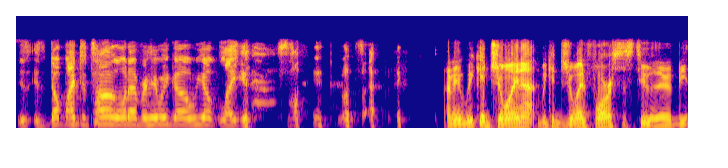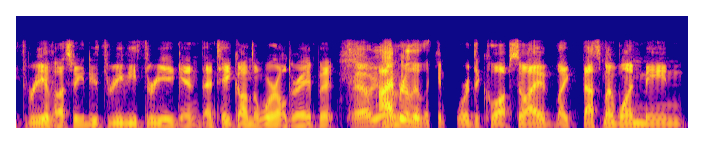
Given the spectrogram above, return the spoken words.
it's, it's, don't bite your tongue or whatever. Here we go. We like, like what's happening? I mean, we could join up. We could join forces too. There would be three of us. We could do three v three again and take on the world, right? But yeah. I'm really looking forward to co-op. So I like that's my one main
